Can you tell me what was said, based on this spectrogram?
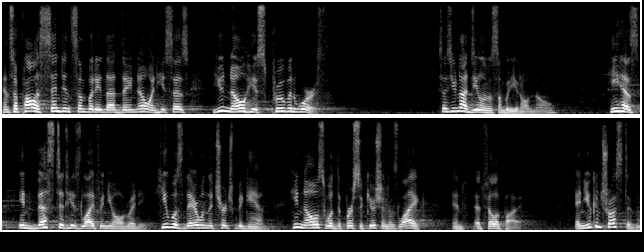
And so Paul is sending somebody that they know, and he says, You know his proven worth. He says, You're not dealing with somebody you don't know. He has invested his life in you already. He was there when the church began. He knows what the persecution is like in, at Philippi. And you can trust him.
